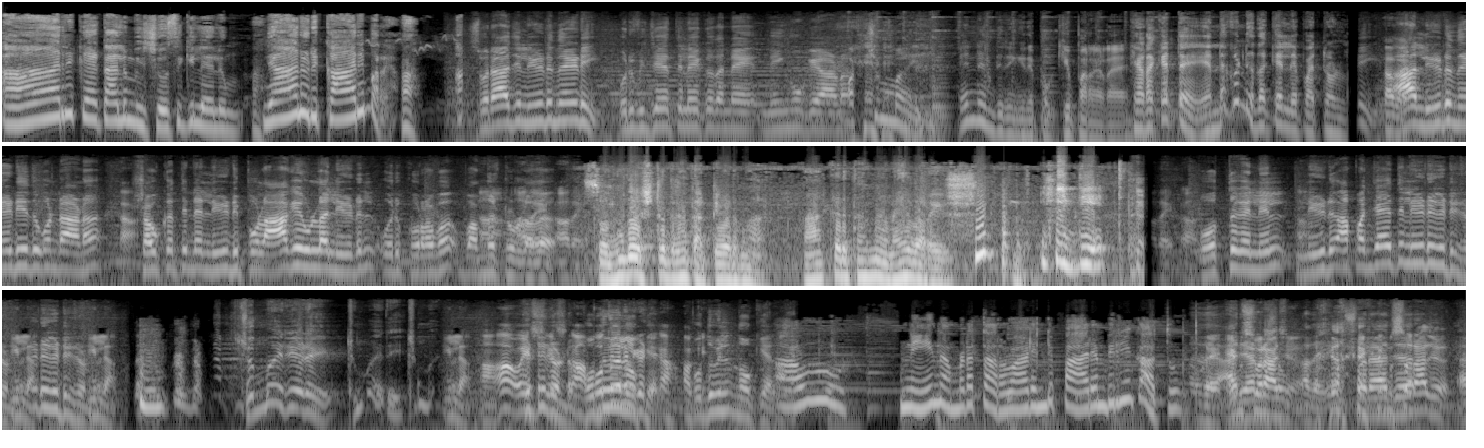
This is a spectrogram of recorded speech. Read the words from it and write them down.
ആര് കേട്ടാലും വിശ്വസിക്കില്ലേലും ഞാനൊരു കാര്യം പറയാം. സ്വരാജ് ലീഡ് നേടി. ഒരു വിജയത്തിലേക്ക് തന്നെ നീങ്ങുകയാണ്. എന്നെന്തിനെ പൊക്കി പറയണേ? കിടക്കട്ടെ. എന്നെ കൊണ്ട് ഇതൊക്കെ അല്ലേ പറ്റുള്ളൂ. ആ ലീഡ് നേടിയത് കൊണ്ടാണ് ഷൗക്കത്തിന്റെ ലീഡ് ഇപ്പോൾ ആകെയുള്ള ലീഡിൽ ഒരു കുറവ് വന്നിട്ടുള്ളത്. സ്വന്തം ഇഷ്ടത്തിന് തട്ടിവിടുന്നതാണ് നാക്കെടുത്താന്നേ പറയൂ. പോത്തുകല്ലിൽ ലീഡ് ആ പഞ്ചായത്ത് ലീഡ് കിട്ടിയിട്ടുണ്ട്. ലീഡ് കിട്ടിയിട്ടുണ്ട്. ചുമ്മാ yes. കിട്ടിയിട്ടുണ്ട്. ആ, പൊതുവിൽ പൊതുവിൽ നോക്കിയാൽ. നീ നമ്മുടെ തറവാടിന്റെ പാരമ്പര്യം കാത്തു.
